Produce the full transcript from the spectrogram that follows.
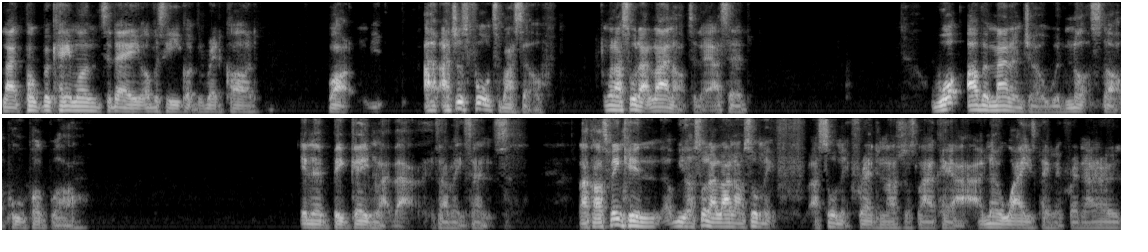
Like Pogba came on today. Obviously, he got the red card, but I, I just thought to myself when I saw that lineup today, I said, what other manager would not start Paul Pogba in a big game like that? If that makes sense. Like I was thinking, I saw that lineup. I saw Mc, I saw McFred, and I was just like, okay, I, I know why he's playing McFred. I know,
